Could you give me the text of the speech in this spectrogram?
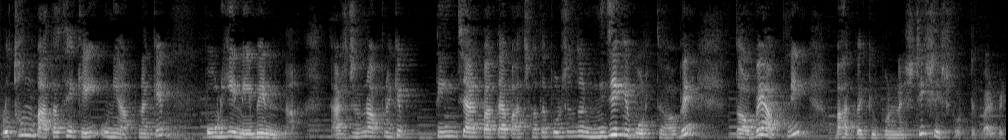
প্রথম পাতা থেকেই উনি আপনাকে পড়িয়ে নেবেন না। তার জন্য আপনাকে তিন, চার পাতা, পাঁচ পাতা পর্যন্ত নিজেকে পড়তে হবে। তবে আপনি বাদবাকি উপন্যাসটি শেষ করতে পারবেন।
